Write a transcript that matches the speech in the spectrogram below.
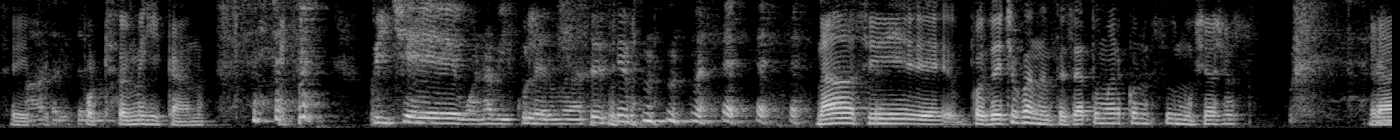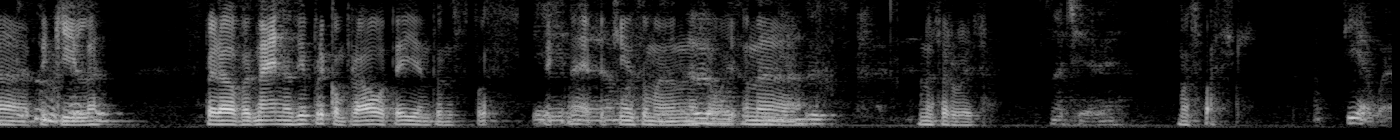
Sí, Ah, porque muy soy mexicano. Pinche wannabe culero, me vas a decir. No, sí, eh, pues de hecho cuando empecé a tomar con estos muchachos era tequila. muchachos. Pero pues nada, no siempre compraba botella, entonces pues Sí, dije, no, "Nah, que éramos- chingue su madre una, cebolla- una, una cerveza, Una cheve. más fácil. Sí, güey,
